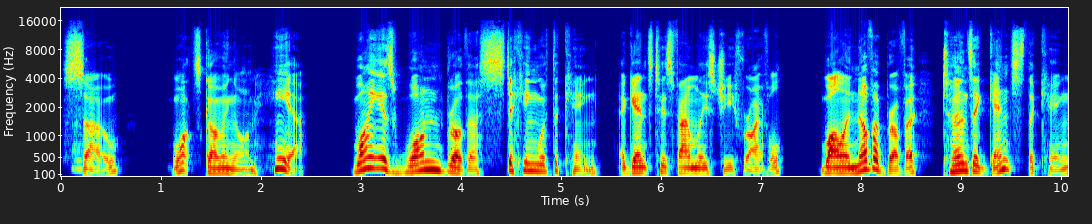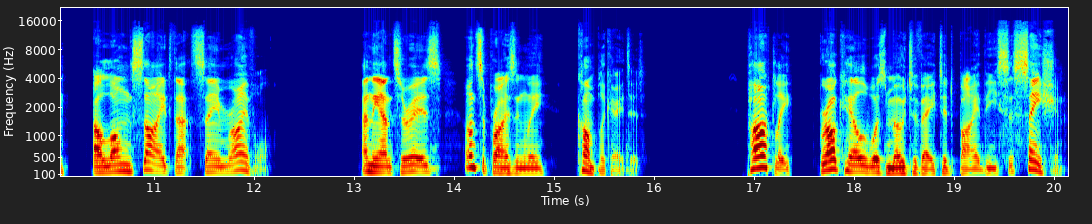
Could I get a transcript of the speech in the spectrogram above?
So, what's going on here? Why is one brother sticking with the king against his family's chief rival, while another brother turns against the king alongside that same rival? And the answer is, unsurprisingly, complicated. Partly, Broghill was motivated by the cessation,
